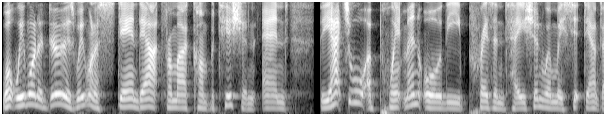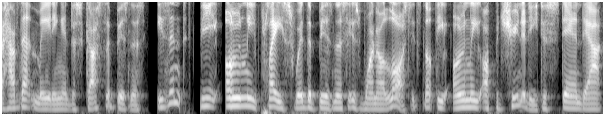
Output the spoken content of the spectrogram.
What we want to do is we want to stand out from our competition and the actual appointment or the presentation when we sit down to have that meeting and discuss the business isn't the only place where the business is won or lost. It's not the only opportunity to stand out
